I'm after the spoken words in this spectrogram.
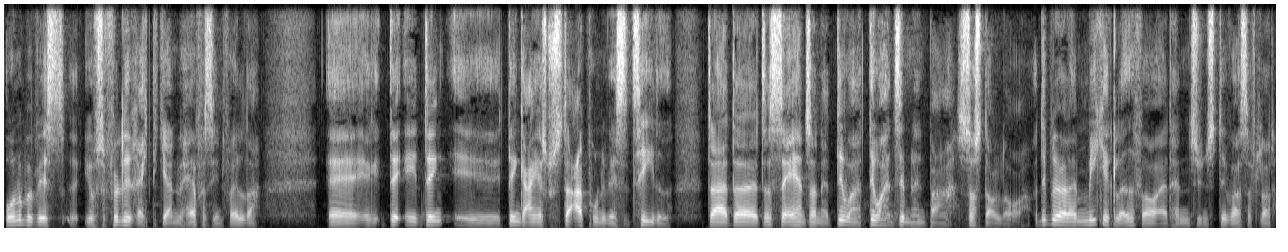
underbevidst øh, jo selvfølgelig rigtig gerne vil have for sine forældre. Øh, den, øh, den, øh, dengang jeg skulle starte på universitetet, der, der, der sagde han sådan, at det var, det var han simpelthen bare så stolt over. Og det blev jeg da mega glad for, at han synes det var så flot.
